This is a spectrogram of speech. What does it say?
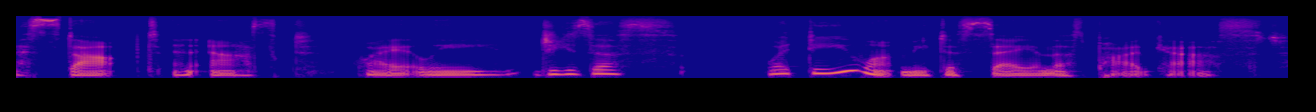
I stopped and asked quietly, Jesus, what do you want me to say in this podcast?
